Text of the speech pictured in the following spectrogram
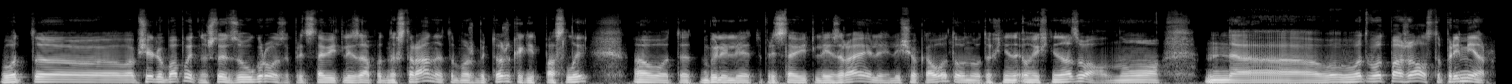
Вот э, вообще любопытно, что это за угрозы представителей западных стран. Это, может быть, тоже какие-то послы. А вот. Были ли это представители Израиля или еще кого-то, он, вот их не, он их не назвал. Но э, вот, вот, пожалуйста, пример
